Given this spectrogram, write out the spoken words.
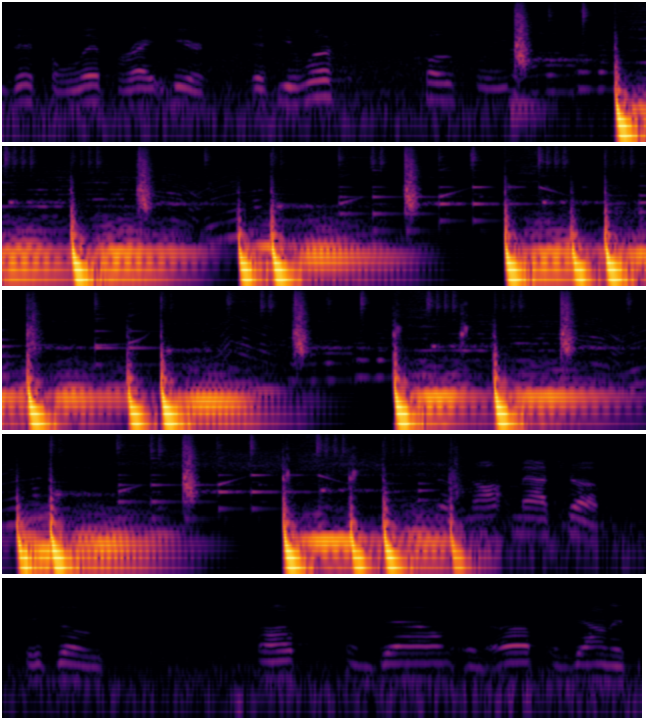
this lip right here. If you look closely, up. It goes up and down and up and down. It's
